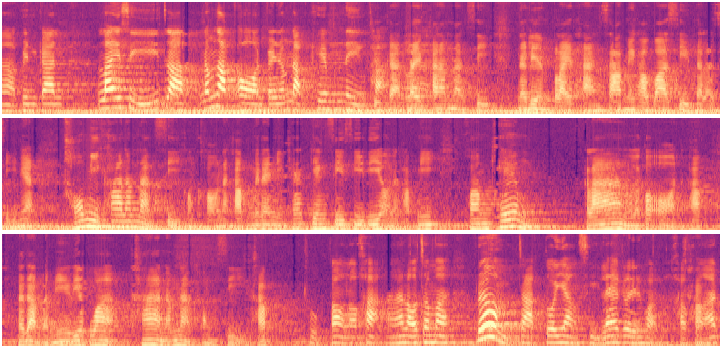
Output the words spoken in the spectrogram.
อ่าเป็นการ ไล่สีจากน้ำหนักอ่อนไปน้ำหนักเข้มนั่นเองคือค่ะ การไล่ค่าน้ำหนักสีนักเรียนปลายทางทราบไหมครับว่าสีแต่ละสีเนี่ยเขามีค่าน้ำหนักสีของเขานะครับไม่ได้มีแค่เพียงสีสีเดียวนะครับมีความเข้มกลางแล้วก็อ่อนครับระดับแบบนี้เรียกว่าค่าน้ำหนักของสีครับ ถูกต้องแล้วค่ะอ่าเราจะมาเริ่มจากตัวอย่างสีแรกเลยดีกว่าค่ะคครับณอาร์ต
